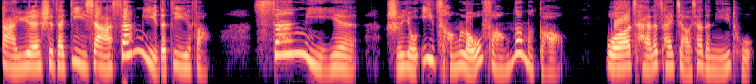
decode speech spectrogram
大约是在地下三米的地方。三米，只有一层楼房那么高。我踩了踩脚下的泥土。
